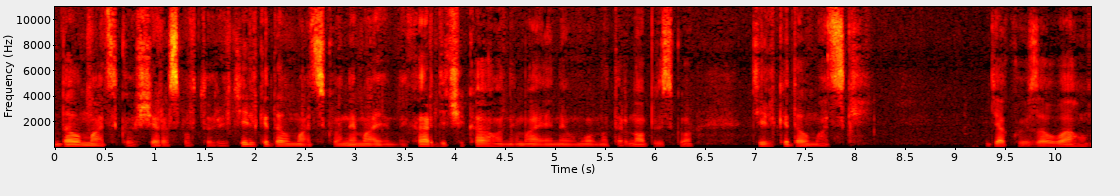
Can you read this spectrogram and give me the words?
Далмацького, ще раз повторюю, тільки Далмацького. Немає ні Харді Чикаго, немає ні умовно Тернопільського, тільки Далмацький. Дякую за увагу.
